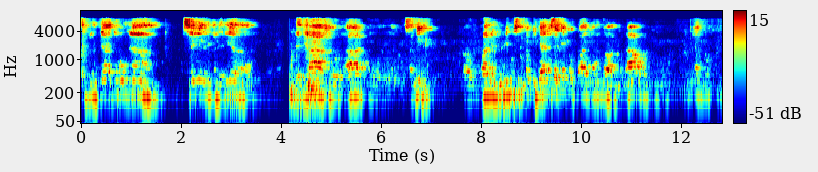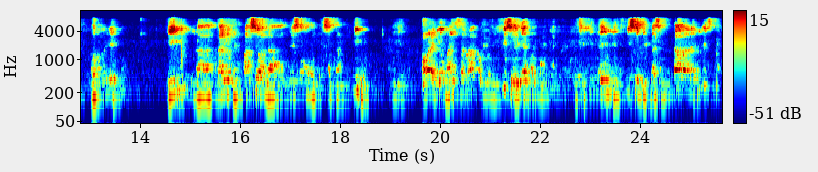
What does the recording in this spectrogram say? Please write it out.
se planteaba toda una serie de galerías de viaje o de arte o de artesanía para ocupar el mismo sector que ya en ese tiempo estaba quedando abandonado porque tenían los, los proyectos y la, darle un espacio a la iglesia de San Bernardino. Y ahora quedó más encerrada por los día cuando me fijé que hay un edificio que está sentada la iglesia.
